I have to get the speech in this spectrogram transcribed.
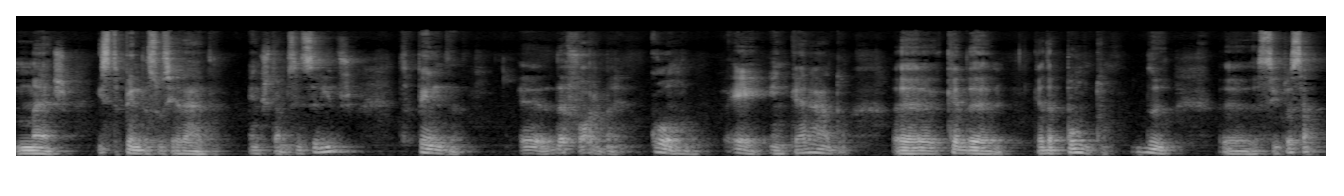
Mas isso depende da sociedade em que estamos inseridos, depende uh, da forma como é encarado uh, cada cada ponto de uh, situação.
